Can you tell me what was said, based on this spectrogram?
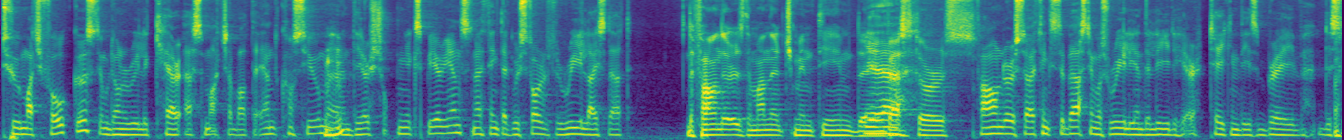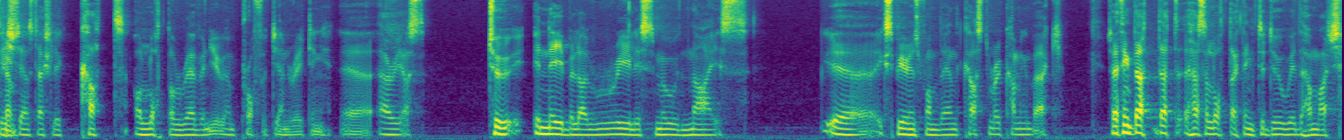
too much focus, and we don't really care as much about the end consumer mm-hmm. and their shopping experience. And I think that we started to realize that the founders, the management team, the yeah, investors. Founders. So I think Sebastian was really in the lead here, taking these brave decisions okay. to actually cut a lot of revenue and profit generating uh, areas to enable a really smooth, nice uh, experience from the end customer coming back. So I think that that has a lot, I think, to do with how much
